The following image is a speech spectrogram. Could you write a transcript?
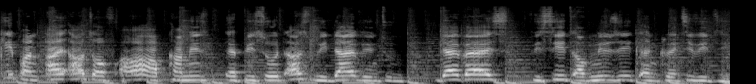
keep an eye out of our upcoming episode as we dive into diverse facets of music and creativity.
